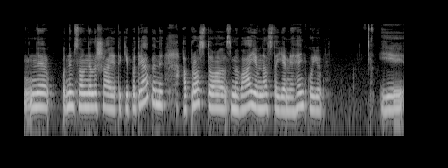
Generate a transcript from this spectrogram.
не. Одним словом, не лишає такі подряпини, а просто змиває, вона стає м'ягенькою і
